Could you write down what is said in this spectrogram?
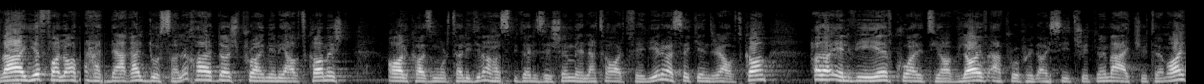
و یه follow up حداقل دو ساله خواهد داشت. primary outcome ش all-cause mortality و hospitalization ملت heart failure و secondary outcome حالا LVEF quality of life appropriate ICD treatment و acute MI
